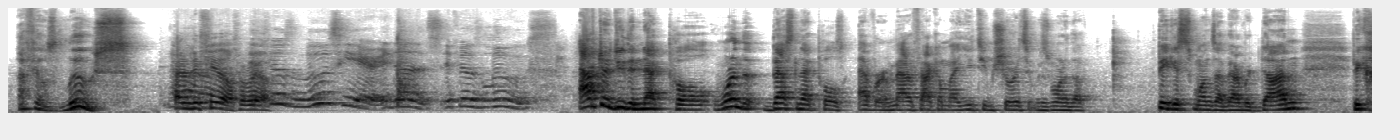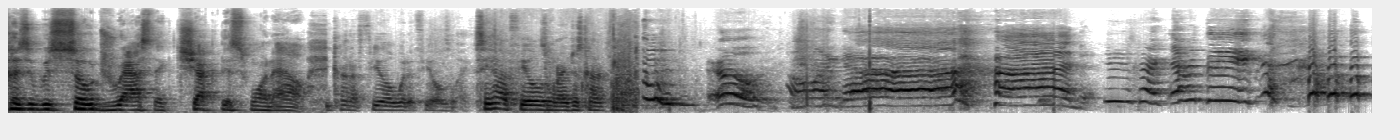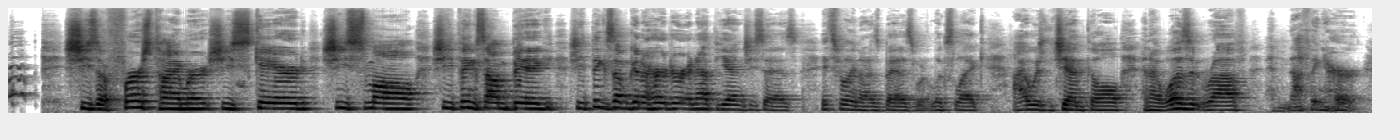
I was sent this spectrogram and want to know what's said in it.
that feels loose. How did it feel for real? It feels loose here. It does. It feels loose. After I do the neck pull, one of the best neck pulls ever. matter of fact, on my YouTube shorts, it was one of the biggest ones I've ever done because it was so drastic. Check this one out. You kind of feel what it feels like. See how it feels when I just kind of Oh, oh my god. You just cracked everything. She's a first timer. She's scared. She's small. She thinks I'm big. She thinks I'm going to hurt her. And at the end, she says, It's really not as bad as what it looks like. I was gentle and I wasn't rough and nothing hurt.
